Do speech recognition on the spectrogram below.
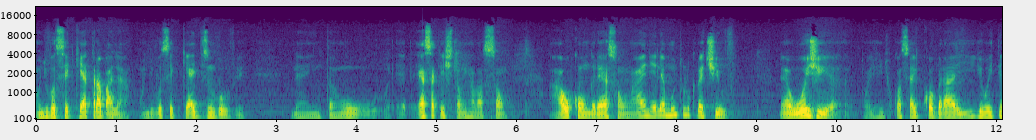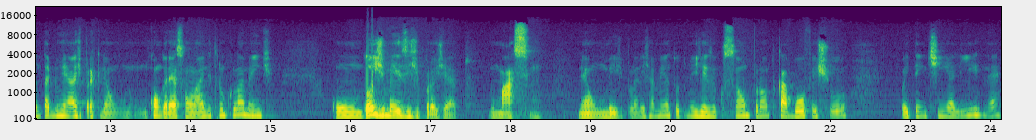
onde você quer trabalhar, onde você quer desenvolver. Né? Então, essa questão em relação ao congresso online, ele é muito lucrativo. Né? Hoje, a gente consegue cobrar aí de 80 mil reais para criar um, um congresso online tranquilamente com dois meses de projeto, no máximo. Né? Um mês de planejamento, outro mês de execução, pronto, acabou, fechou. Oitentinha ali, né?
